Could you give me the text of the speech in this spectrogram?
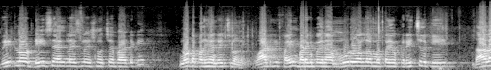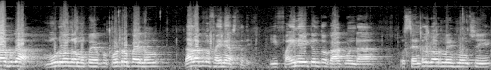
వీటిలో డీశానిటైజేషన్ వచ్చేపాటికి నూట పదిహేను రీచ్లు ఉన్నాయి. వాటికి ఫైన్ పడకపోయినా మూడు వందల ముప్పై ఒక్క రీచ్లకి దాదాపుగా మూడు వందల ముప్పై ఒక్క కోటి రూపాయలు దాదాపుగా ఫైన్ వేస్తుంది. ఈ ఫైన్ వేయటంతో కాకుండా సెంట్రల్ గవర్నమెంట్ నుంచి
